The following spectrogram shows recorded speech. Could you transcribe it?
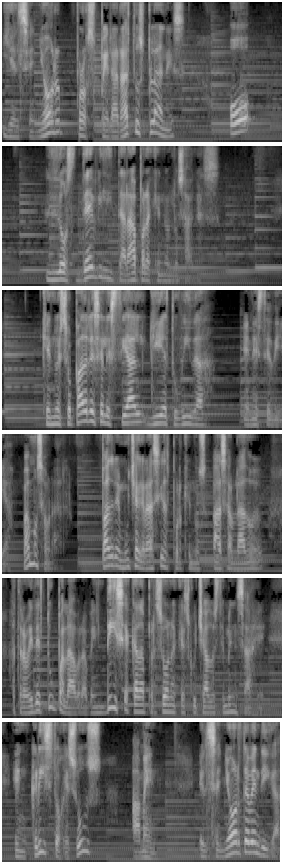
y el Señor prosperará tus planes o los debilitará para que no los hagas. Que nuestro Padre Celestial guíe tu vida en este día. Vamos a orar. Padre, muchas gracias porque nos has hablado a través de tu palabra. Bendice a cada persona que ha escuchado este mensaje. En Cristo Jesús. Amén. El Señor te bendiga.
